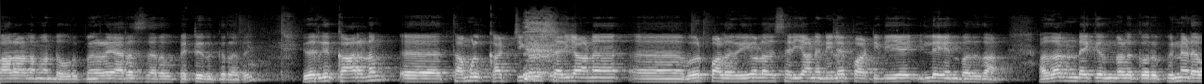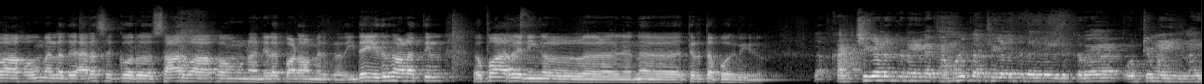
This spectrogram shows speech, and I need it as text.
பாராளுமன்ற உறுப்பினரை அரசு தரவு பெற்றிருக்கிறது. இதற்கு காரணம் தமிழ் கட்சிகள் சரியான வேட்பாளரையோ அல்லது சரியான நிலைப்பாட்டிலேயே இல்லை என்பதுதான். அதுதான் இன்றைக்கு உங்களுக்கு ஒரு பின்னடைவாகவும் அல்லது அரசுக்கு ஒரு சார்பாகவும் நிலைப்பாடாகவும் இருக்கிறது. இதை எதிர்காலத்தில் எவ்வாறு நீங்கள் திருத்தப் போகிறீர்கள்? கட்சிகளுக்கு இடையில தமிழ் கட்சிகளுக்கு இடையில இருக்கிற ஒற்றுமையின்மை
